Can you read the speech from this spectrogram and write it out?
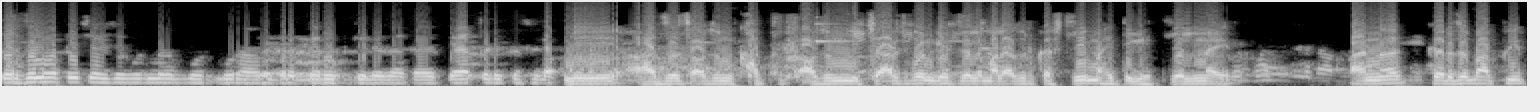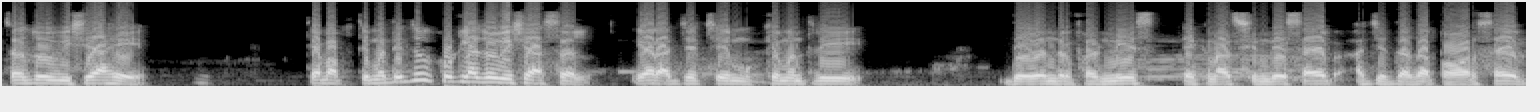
कर्जमाफीच्या ह्याच्यावरनं भरपूर आरोप केले जात आहेत. त्याकडे कसं? मी आजच अजून खात अजून मी चार्ज पण घेतलेला मला अजून कसलीही माहिती घेतलेली नाही. आणि कर्जमाफीचा जो विषय आहे त्या बाबतीमध्ये जो कुठला जो विषय असेल या राज्याचे मुख्यमंत्री देवेंद्र फडणवीस एकनाथ शिंदे साहेब अजितदादा पवार साहेब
